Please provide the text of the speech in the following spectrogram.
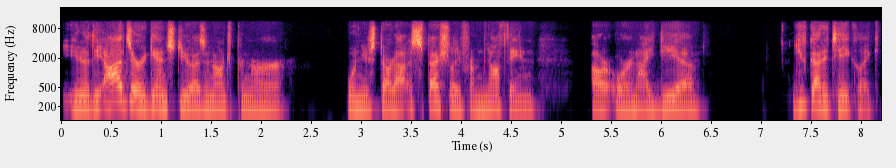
you know the odds are against you as an entrepreneur when you start out, especially from nothing or or an idea. You've got to take like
